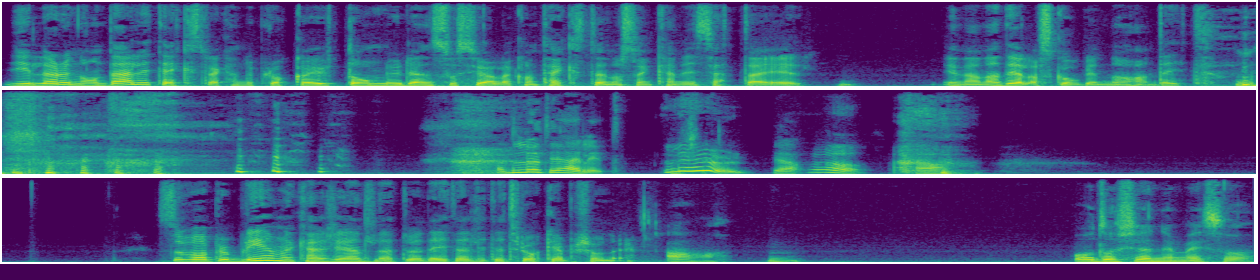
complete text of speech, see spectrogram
gillar du någon där lite extra kan du plocka ut dem ur den sociala kontexten och sen kan ni sätta er i en annan del av skogen och ha en dejt. Ja, det låter ju härligt. Eller hur? Ja. Ja. Ja. Så var problemet kanske egentligen att du har dejtat lite tråkiga personer? ja. Mm. Och då känner jag mig så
